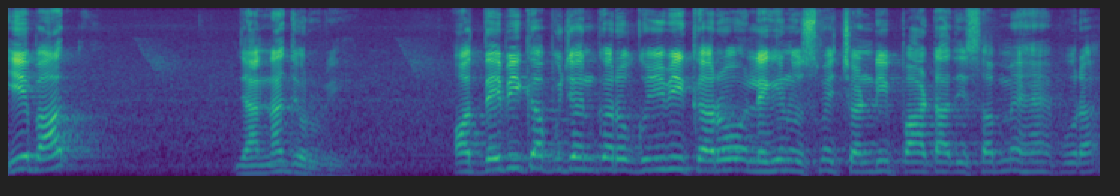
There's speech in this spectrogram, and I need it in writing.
ये बात जानना ज़रूरी है। और देवी का पूजन करो, कुछ भी करो, लेकिन उसमें चंडी पाठ आदि सब में है पूरा।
